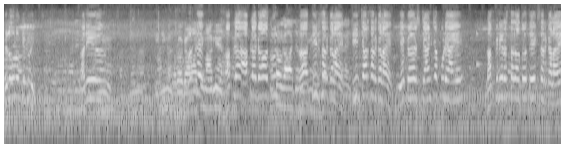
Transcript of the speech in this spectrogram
हे लवलौकिक होईल. आणि प्रत्येक आपल्या आपल्या गावातून अ, तीन सर्कल आहेत तीन चार सर्कल आहेत एक स्टँडच्या पुढे आहे. लांबकिनी रस्ता जातो ते एक सर्कल आहे.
